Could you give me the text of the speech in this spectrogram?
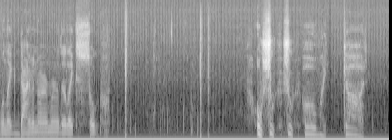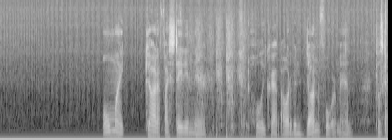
when like diamond armor, they're like so Oh shoot, shoot. Oh my god. Oh my god, if I stayed in there. Holy crap, I would have been done for, man. Kill this guy.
